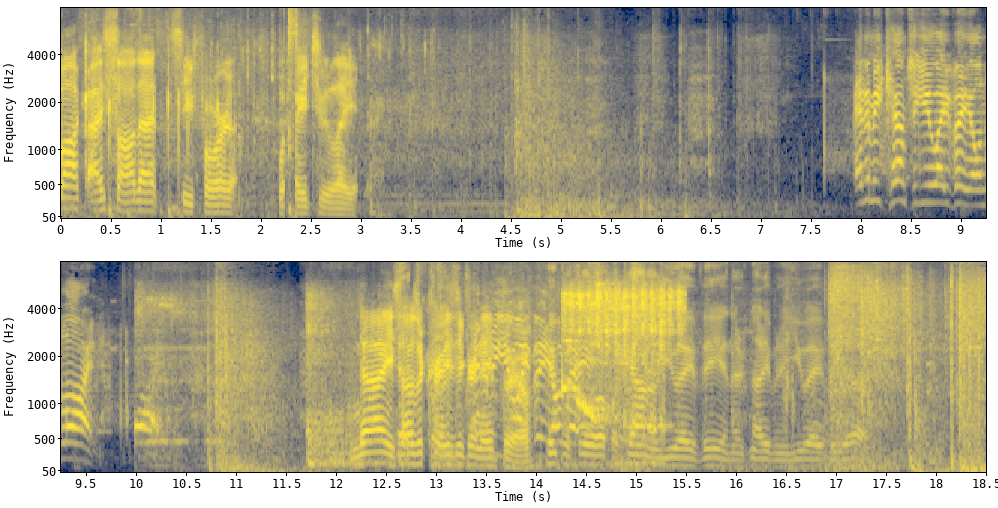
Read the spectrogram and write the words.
fuck, I saw that C4 way too late. Enemy counter UAV online. Nice, that was a crazy grenade throw. UAV People overhead. blow up a counter UAV and there's not even a UAV up.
